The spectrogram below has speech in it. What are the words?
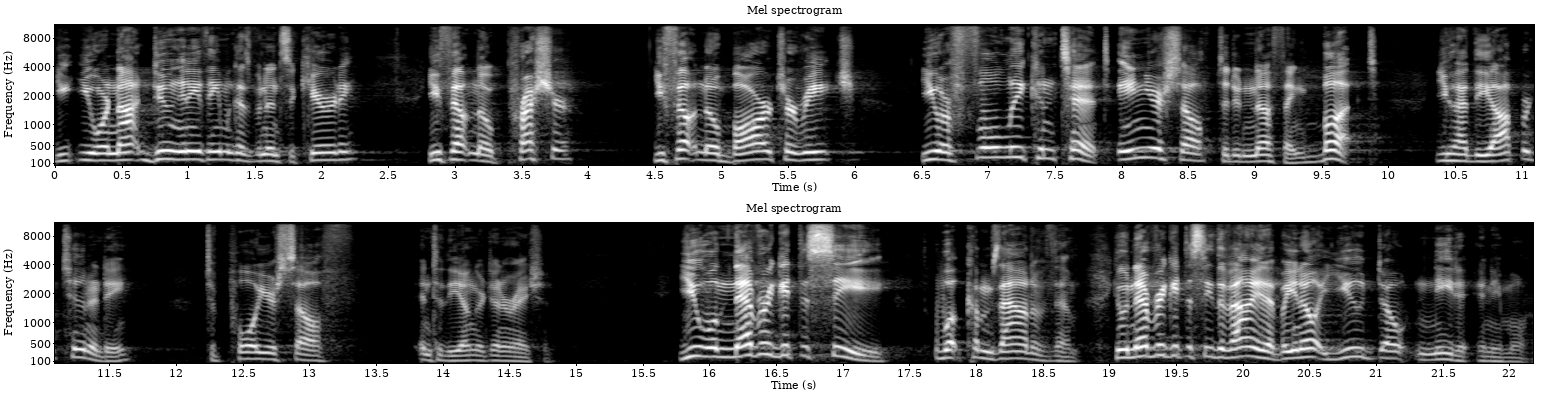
you, you are not doing anything because of an insecurity, you felt no pressure, you felt no bar to reach, you are fully content in yourself to do nothing, but you had the opportunity to pour yourself into the younger generation. You will never get to see what comes out of them. You'll never get to see the value of it, but you know what? You don't need it anymore.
